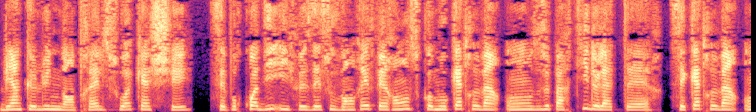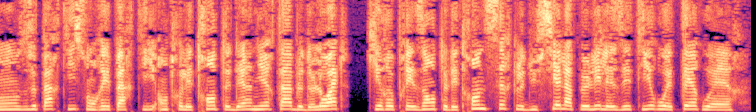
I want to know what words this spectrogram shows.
bien que l'une d'entre elles soit cachée. C'est pourquoi Di y faisait souvent référence comme aux 91 parties de la Terre. Ces 91 parties sont réparties entre les 30 dernières tables de Loat, qui représentent les 30 cercles du ciel appelés les étirs ou étherware,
